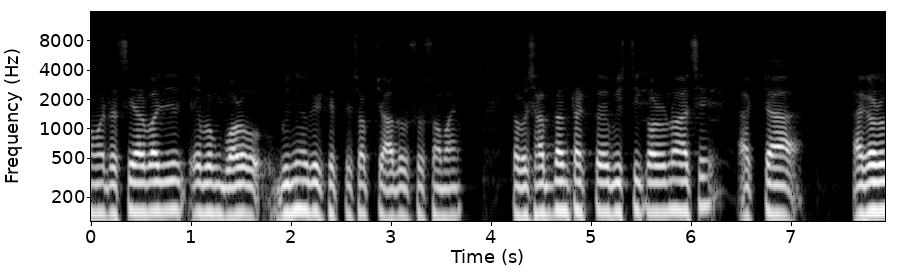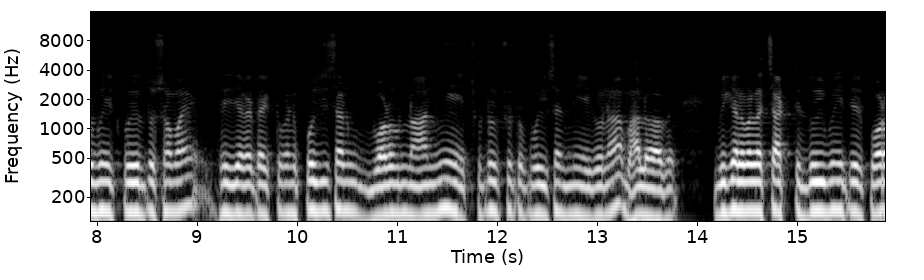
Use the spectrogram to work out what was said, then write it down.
সময়টা শেয়ার বাজার এবং বড় বিনিয়োগের ক্ষেত্রে সবচেয়ে আদর্শ সময়। তবে সাবধান থাকতে হবে। বৃষ্টিকরণও আছে। একটা এগারো মিনিট পর্যন্ত সময়, সেই জায়গাটা একটুখানি পজিশান বড় না নিয়ে, ছোট ছোট পজিশান নিয়ে এগোনা ভালো হবে। বিকালবেলা চারটে দুই মিনিটের পর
